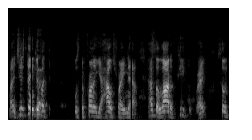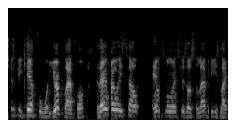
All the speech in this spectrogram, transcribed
Like just think yeah. if a was in front of your house right now. That's a lot of people, right? So just be careful with your platform because everybody always tell influencers or celebrities like,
